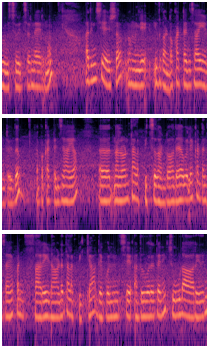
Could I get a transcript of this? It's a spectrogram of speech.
ഒഴിച്ചു വെച്ചിട്ടുണ്ടായിരുന്നു. അതിന് ശേഷം നമ്മൾ ഇത് കണ്ടോ? കട്ടൻ ചായ ഉണ്ട് ഇത്? അപ്പോൾ കട്ടൻ ചായ നല്ലോണം തിളപ്പിച്ച് കണ്ടോ? അതേപോലെ കട്ടൻ ചായ പഞ്ചസാര ഇടാണ്ട് തിളപ്പിക്കുക അതേപോലെ അതുപോലെ തന്നെ ചൂടാറിയതിന്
